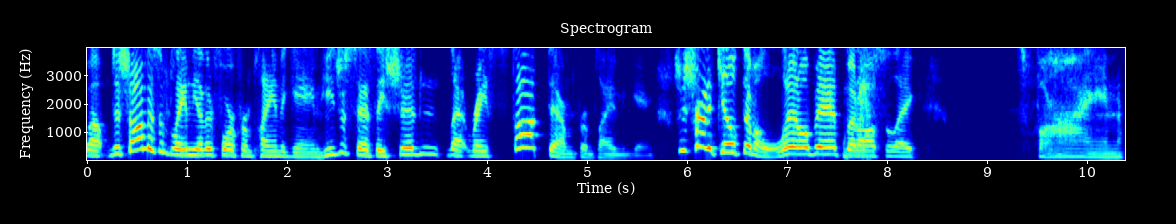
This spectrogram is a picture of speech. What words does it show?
Well, Deshawn doesn't blame the other four from playing the game. He just says they shouldn't let race stop them from playing the game. So he's trying to guilt them a little bit, but also like, it's fine.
